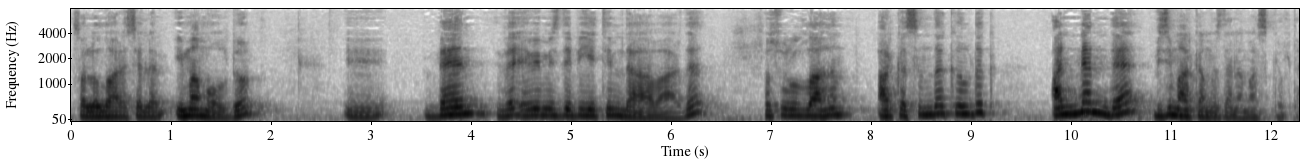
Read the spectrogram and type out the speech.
sallallahu aleyhi ve sellem imam oldu. E, ben ve evimizde bir yetim daha vardı. Resulullah'ın arkasında kıldık. Annem de bizim arkamızda namaz kıldı.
